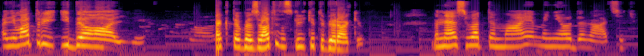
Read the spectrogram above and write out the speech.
Аніматори ідеальні. Як тебе звати та скільки тобі років? Мене звати Майя, мені 11.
